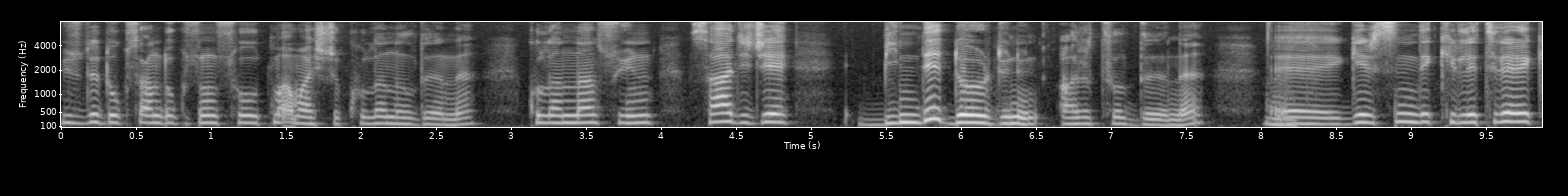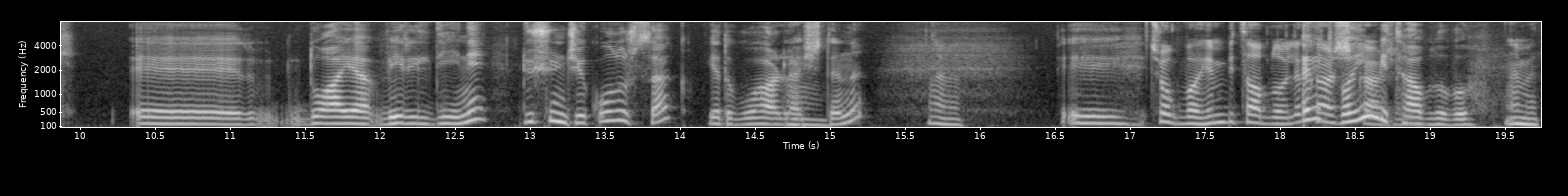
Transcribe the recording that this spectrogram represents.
yüzde 99'un soğutma amaçlı kullanıldığını, kullanılan suyun sadece binde dördünün arıtıldığını, evet. e, gerisinde kirletilerek e, doğaya verildiğini düşünecek olursak ya da buharlaştığını. Evet. E, Çok vahim bir tabloyla evet, karşı vahim karşıya. bir tablo bu. Evet.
